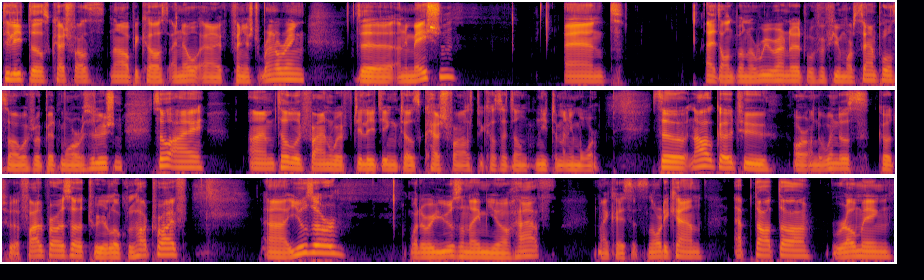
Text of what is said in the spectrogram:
delete those cache files now because I know I finished rendering the animation and I don't want to re-render it with a few more samples or with a bit more resolution. So I, I'm totally fine with deleting those cache files because I don't need them anymore. So now go to, or on the Windows, go to a file browser to your local hard drive. Uh, user, whatever username you have, in my case it's Nordican, app data, roaming,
